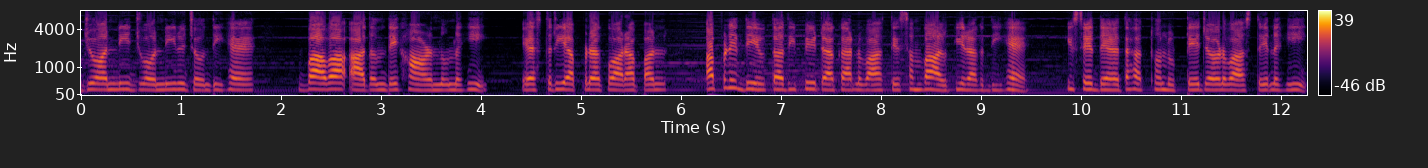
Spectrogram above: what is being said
ਜਵਾਨੀ ਜਵਾਨੀ ਨੂੰ ਚਾਹੁੰਦੀ ਹੈ, ਬਾਵਾ ਆਦਮ ਦੇ ਖਾਣ ਨੂੰ ਨਹੀਂ। ਇਸਤਰੀ ਆਪਣਾ ਕੁਆਰਾਪਨ ਆਪਣੇ ਦੇਵਤਾ ਦੀ ਭੇਟਾ ਕਰਨ ਵਾਸਤੇ ਸੰਭਾਲ ਕੇ ਰੱਖਦੀ ਹੈ। ਕਿਸੇ ਦੈਂਤ ਹੱਥੋਂ ਲੁੱਟੇ ਜਾਣ ਵਾਸਤੇ ਨਹੀਂ।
